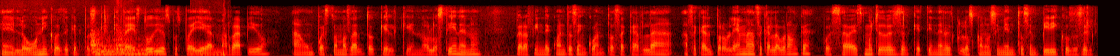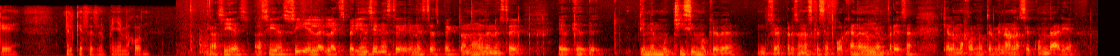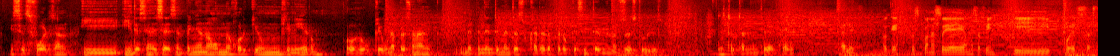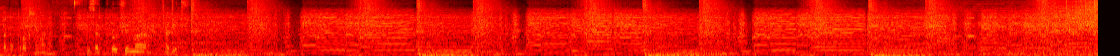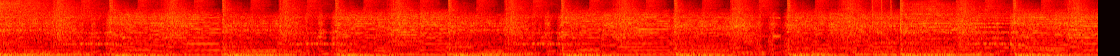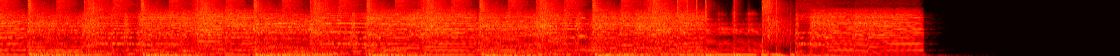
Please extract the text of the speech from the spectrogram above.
Eh, lo único es de que, pues, que el que trae estudios, pues puede llegar más rápido a un puesto más alto que el que no los tiene, ¿no? Pero a fin de cuentas en cuanto a sacar la, a sacar el problema, a sacar la bronca, pues sabes muchas veces el que tiene los conocimientos empíricos es el que el que se desempeña mejor. Así es, así es, sí, la, experiencia en este en este aspecto, ¿no? En este eh, eh, eh, tiene muchísimo que ver, o sea, personas que se forjan en una empresa que a lo mejor no terminaron la secundaria y se esfuerzan y, y se desempeñan aún mejor que un ingeniero o, que una persona, independientemente de su carrera, pero que sí terminó sus estudios. Estoy totalmente de acuerdo. ¿Vale? Ok, pues con eso ya llegamos a fin. Y pues hasta la próxima, ¿no? Hasta la próxima. Adiós.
